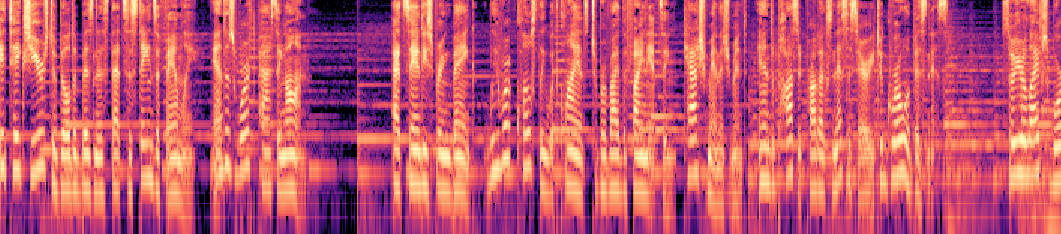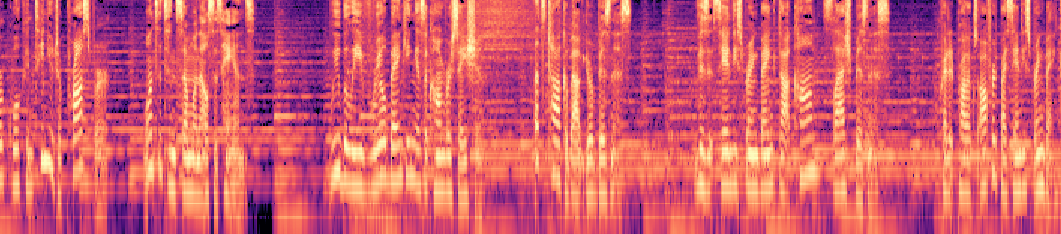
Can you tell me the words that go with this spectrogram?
It takes years to build a business that sustains a family and is worth passing on. At Sandy Spring Bank, we work closely with clients to provide the financing, cash management, and deposit products necessary to grow a business. So your life's work will continue to prosper once it's in someone else's hands. We believe real banking is a conversation. Let's talk about your business. Visit sandyspringbank.com/business. Credit products offered by Sandy Spring Bank.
